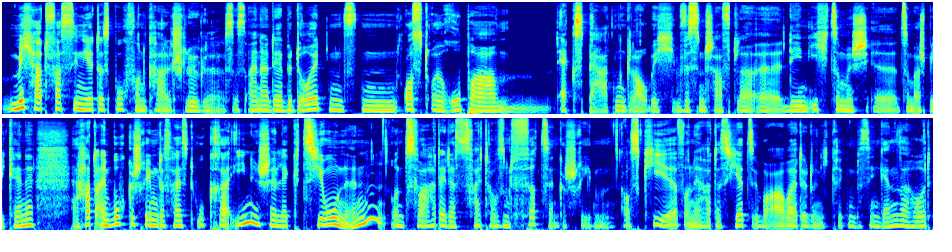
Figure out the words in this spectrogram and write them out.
Mich hat fasziniert das Buch von Karl Schlögel. Es ist einer der bedeutendsten Osteuropa-Experten, glaube ich, Wissenschaftler, äh, den ich zum, äh, zum, Beispiel kenne. Er hat ein Buch geschrieben, das heißt Ukrainische Lektionen. Und zwar hat er das 2014 geschrieben, aus Kiew. Und er hat das jetzt überarbeitet und ich kriege ein bisschen Gänsehaut,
